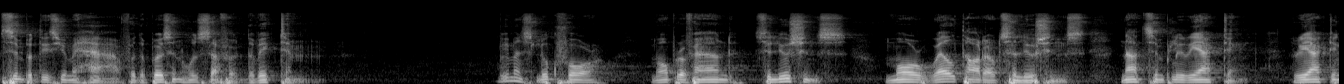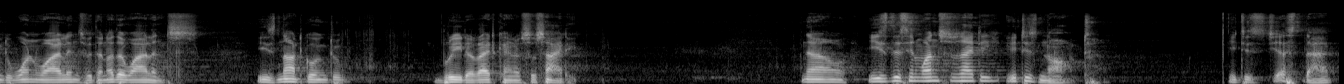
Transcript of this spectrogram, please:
sympathies you may have for the person who suffered, the victim, we must look for more profound solutions, more well thought out solutions, not simply reacting reacting to one violence with another violence is not going to breed a right kind of society. Now, is this in one society? It is not. It is just that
